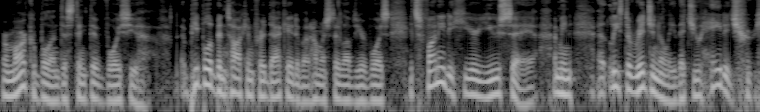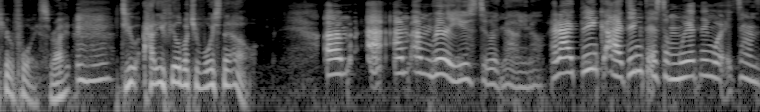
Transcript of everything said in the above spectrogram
remarkable and distinctive voice you have. People have been talking for a decade about how much they loved your voice. It's funny to hear you say, I mean, at least originally, that you hated your, your voice, right? Mm-hmm. Do you? How do you feel about your voice now? Um, I, I'm I'm really used to it now, you know. And I think I think there's some weird thing where it sounds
